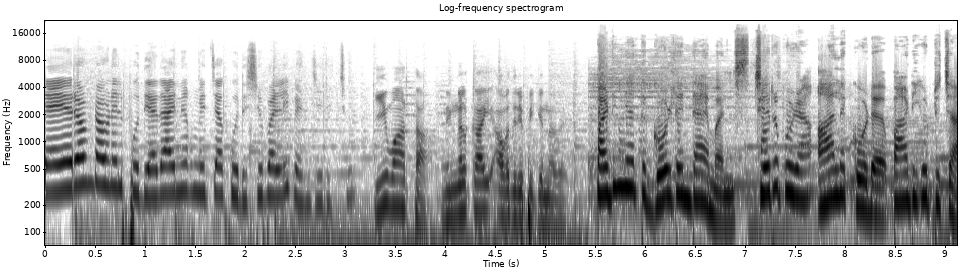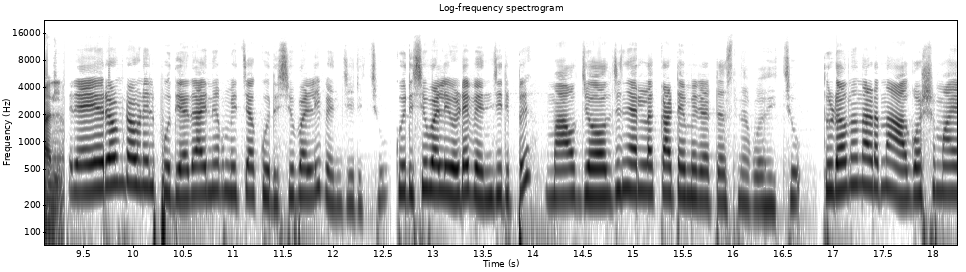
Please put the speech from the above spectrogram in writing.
രേയരോം ടൗണിൽ പുതിയതായി നിർമ്മിച്ച കുരിശുപള്ളി വെഞ്ചിരിച്ചു. ഈ വാർത്ത നിങ്ങൾക്കായി അവതരിപ്പിക്കുന്നത്. പടിഞ്ഞാത്ത് ഗോൾഡൻ ഡയമണ്ട്സ് ചെറുപുഴ ആലക്കോട് പാടിയൊട്ടുചാൽ രേയരോം ടൗണിൽ പുതിയതായി നിർമ്മിച്ച കുരിശുപള്ളി വെഞ്ചിരിച്ചു. കുരിശുപള്ളിയുടെ വെഞ്ചിരിപ്പ് മാർ ജോർജ് ഞെരളക്കാട്ട് എമിറേറ്റസ് നിർവഹിച്ചു. തുടർന്ന് നടന്ന ആഘോഷമായ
